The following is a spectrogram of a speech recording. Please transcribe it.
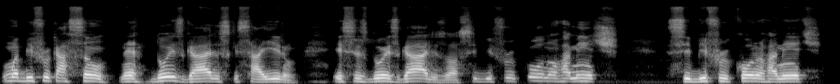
uma bifurcação, né? Dois galhos que saíram. Esses dois galhos, ó, se bifurcou novamente, se bifurcou novamente.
